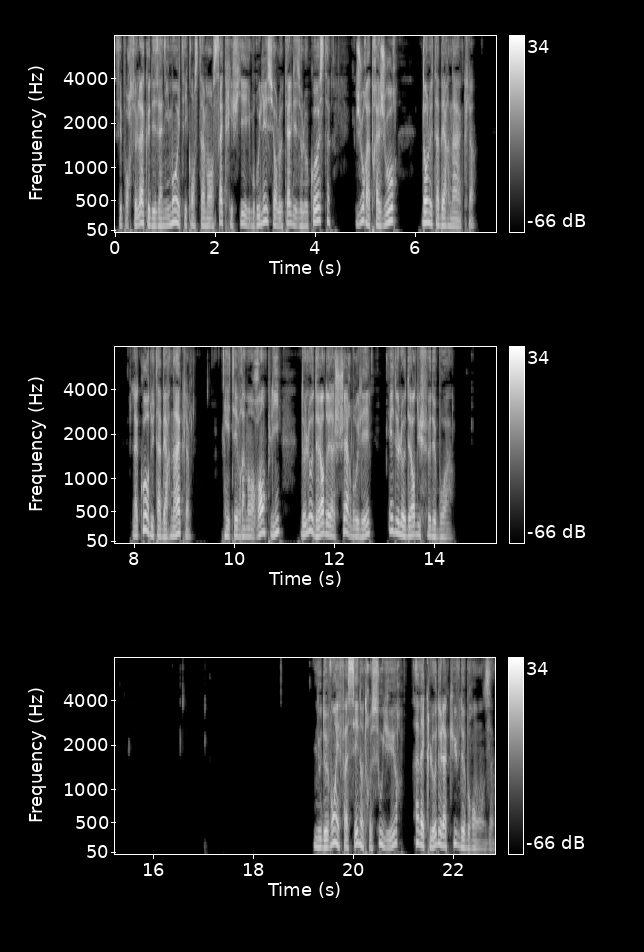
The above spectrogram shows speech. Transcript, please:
C'est pour cela que des animaux étaient constamment sacrifiés et brûlés sur l'autel des holocaustes, jour après jour, dans le tabernacle. La cour du tabernacle était vraiment remplie de l'odeur de la chair brûlée et de l'odeur du feu de bois. Nous devons effacer notre souillure avec l'eau de la cuve de bronze.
